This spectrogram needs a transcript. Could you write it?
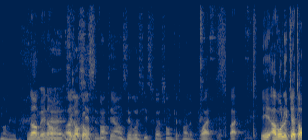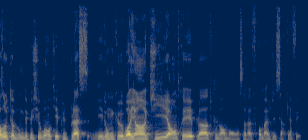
Non, je rigole. Non, mais non. Euh, Ah, j'ai encore. 06, 21, 06, 60, 89. Ouais, ouais. Et avant le 14 octobre, donc dépêchez-vous avant qu'il n'y ait plus de place. Et donc, euh, bah, il y a un kir, entrée, plat, tout normand, salade, fromage, dessert, café.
